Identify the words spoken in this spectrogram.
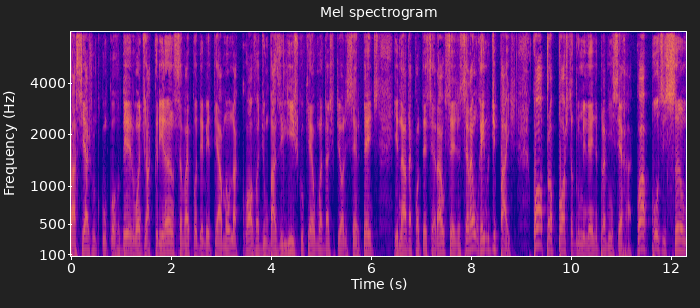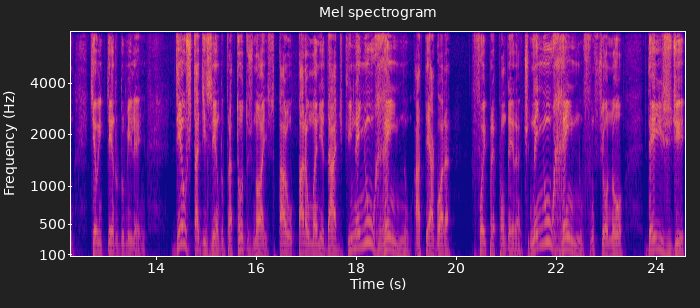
passear junto com o cordeiro, onde a criança vai poder meter a mão na cova de um basilisco, que é uma das piores serpentes, e nada acontecerá. Ou seja, será um reino de paz. Qual a proposta do milênio para me encerrar? Qual a posição que eu entendo do milênio? Deus está dizendo para todos nós, para, para a humanidade, que nenhum reino até agora foi preponderante, nenhum reino funcionou desde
